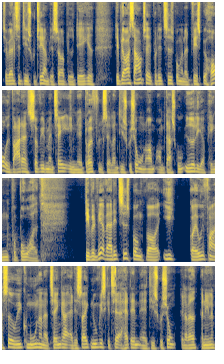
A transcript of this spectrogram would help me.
Så vi vil altid diskutere, om det så er blevet dækket. Det blev også aftalt på det tidspunkt, at hvis behovet var der, så ville man tage en øh, drøftelse eller en diskussion om, om der skulle yderligere penge på bordet. Det vil ved at være det tidspunkt, hvor I går jeg ud fra at sidde ude i kommunerne og tænker, er det så ikke nu, vi skal til at have den uh, diskussion, eller hvad, Pernille?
